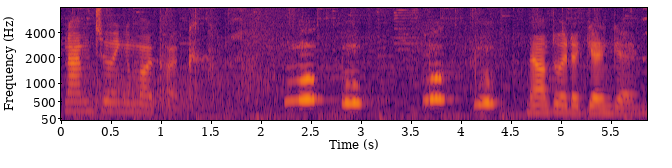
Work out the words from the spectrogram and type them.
And I'm doing a mopoke. Now I'm doing a gang gang.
